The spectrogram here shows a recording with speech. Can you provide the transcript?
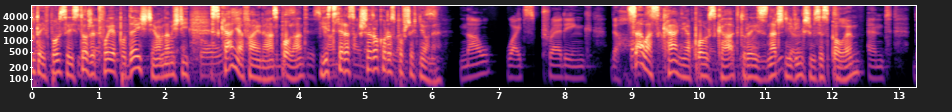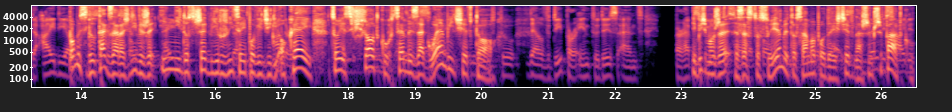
tutaj w Polsce, jest to, że Twoje podejście, mam na myśli Scania Finance Poland, jest teraz szeroko rozpowszechnione. Cała Skania Polska, która jest znacznie większym zespołem, Pomysł był tak zaraźliwy, że inni dostrzegli różnicę i powiedzieli: OK, co jest w środku, chcemy zagłębić się w to. I być może zastosujemy to samo podejście w naszym przypadku.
